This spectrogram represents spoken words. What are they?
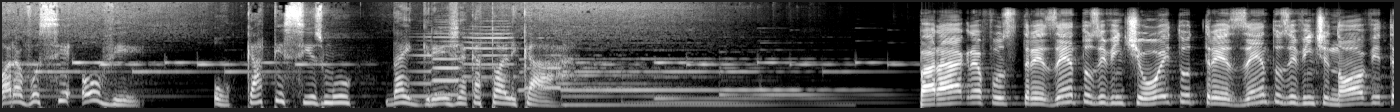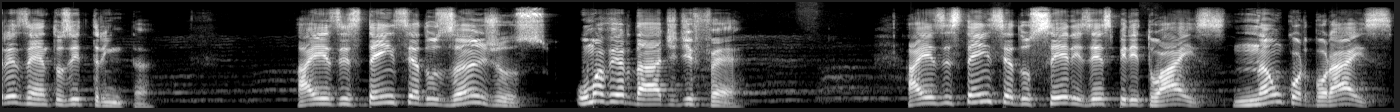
Agora você ouve o Catecismo da Igreja Católica. Parágrafos 328, 329 e 330. A existência dos anjos, uma verdade de fé. A existência dos seres espirituais, não corporais,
